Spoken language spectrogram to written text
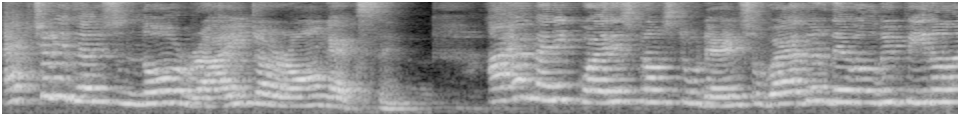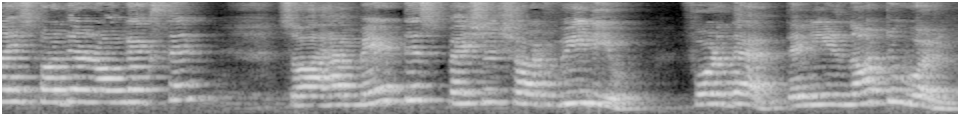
Actually, there is no right or wrong accent. I have many queries from students whether they will be penalized for their wrong accent. So I have made this special short video for them. They need not to worry.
